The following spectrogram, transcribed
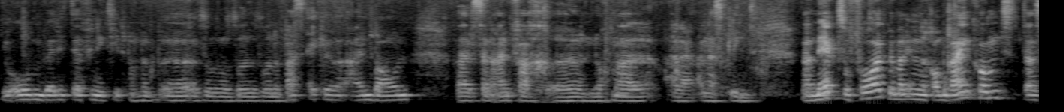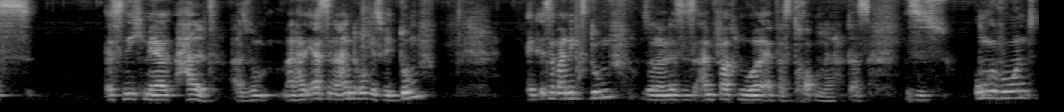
Hier oben werde ich definitiv noch eine, äh, so, so, so eine Bassecke einbauen, weil es dann einfach äh, nochmal anders klingt. Man merkt sofort, wenn man in den Raum reinkommt, dass es nicht mehr halt. Also man hat erst den Eindruck, es wird dumpf. Es ist aber nichts dumpf, sondern es ist einfach nur etwas trockener. Das ist ungewohnt,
